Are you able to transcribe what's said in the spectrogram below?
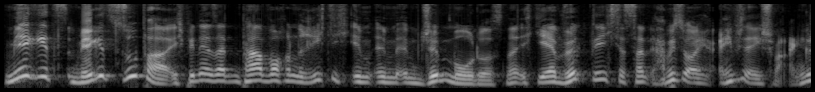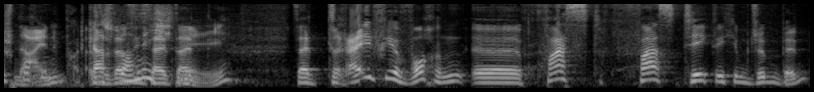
Mir geht's, mir geht's super. Ich bin ja seit ein paar Wochen richtig im, im, im Gym-Modus. Ne? Ich gehe ja wirklich, das habe ich so, hab ich eigentlich schon mal angesprochen? Nein, Podcast dass noch ich nicht, Seit, seit, nee. seit drei, vier Wochen äh, fast, fast täglich im Gym bin.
